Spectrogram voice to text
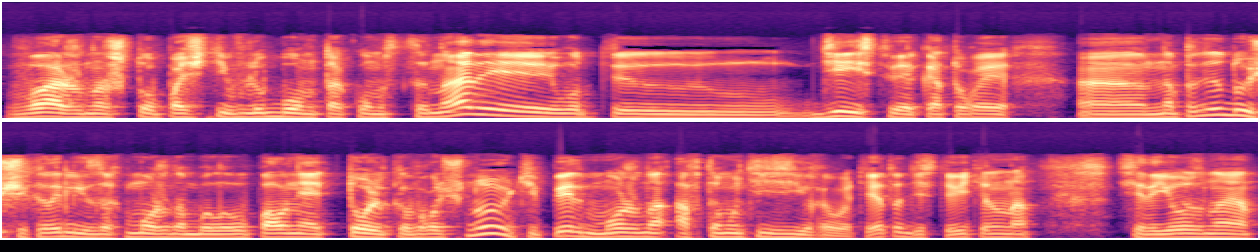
Важно, что почти в любом таком сценарии вот, э, действия, которые э, на предыдущих релизах можно было выполнять только вручную, теперь можно автоматизировать. Это действительно серьезное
